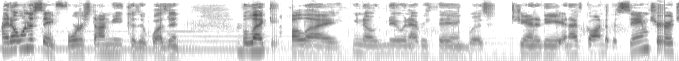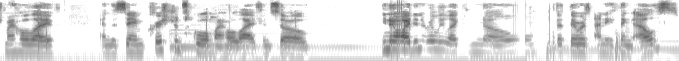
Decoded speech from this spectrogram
I don't want to say forced on me because it wasn't, Mm-hmm. but like all I you know knew and everything was Christianity, and I've gone to the same church my whole life and the same Christian school my whole life, and so you know I didn't really like know that there was anything else.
